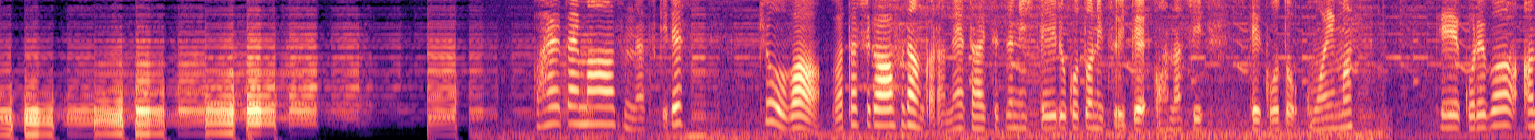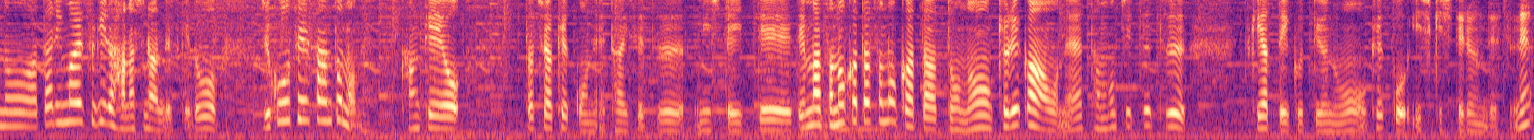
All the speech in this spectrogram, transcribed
おはようございます。なつきです。今日は私が普段からね大切にしていることについてお話ししていこうと思います。でこれはあの当たり前すぎる話なんですけど受講生さんとのね関係を私は結構ね大切にしていてでまあその方その方との距離感をね保ちつつ付き合っていくっていうのを結構意識してるんですね。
